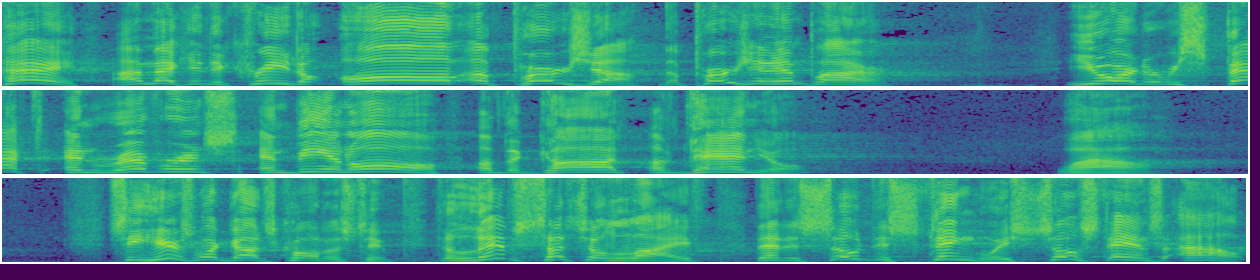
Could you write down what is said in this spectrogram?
Hey, I make a decree to all of Persia, the Persian Empire. You are to respect and reverence and be in awe of the God of Daniel. Wow. See, here's what God's called us to to live such a life that is so distinguished, so stands out,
